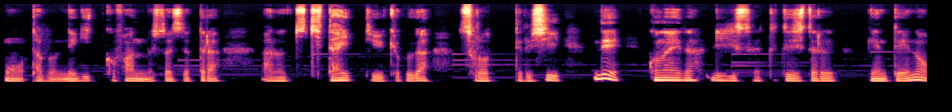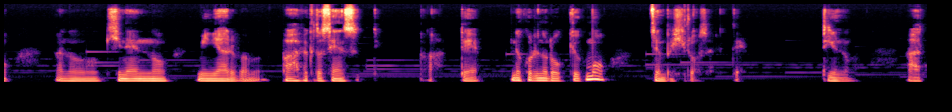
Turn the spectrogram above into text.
もう多分ネギっ子ファンの人たちだったら、あの、聴きたいっていう曲が揃ってるし、で、この間リリースされたデジタル限定の、あの、記念のミニアルバム、パーフェクトセンスっていうのがあって、で、これの6曲も全部披露されて、っていうのがあっ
